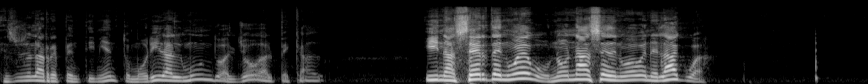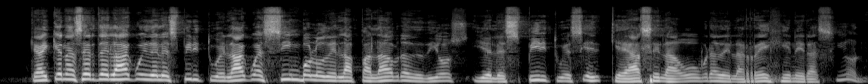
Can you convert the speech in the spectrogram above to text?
Eso es el arrepentimiento, morir al mundo, al yo, al pecado y nacer de nuevo, no nace de nuevo en el agua. que hay que nacer del agua y del espíritu. El agua es símbolo de la palabra de Dios y el espíritu es el que hace la obra de la regeneración.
